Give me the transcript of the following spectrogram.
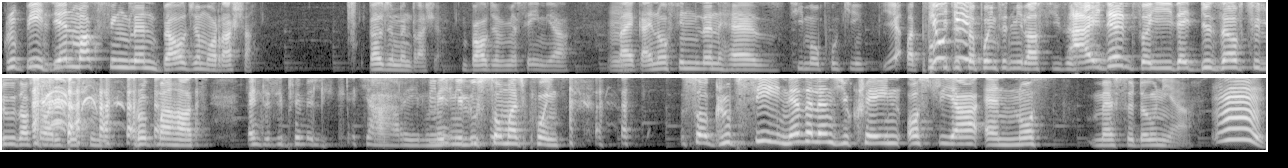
Group B, Denmark. Finland, Belgium, or Russia. Belgium and Russia. Belgium, same, yeah. Mm. Like I know Finland has Teemu Pukki, Yeah. but Pukki Pukki! disappointed me last season. I did. so he they deserve to lose after what he did to me. Broke my heart. Fantasy Premier League. Yeah, really made me lose so much points. so Group C, Netherlands, Ukraine, Austria, and North Macedonia. Mm.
